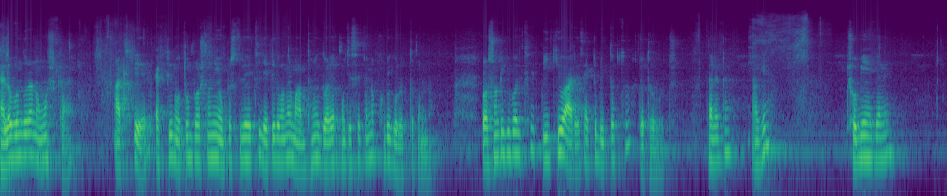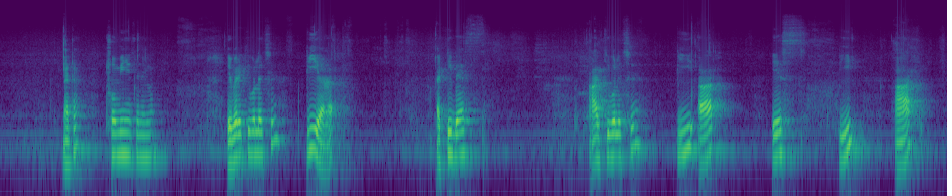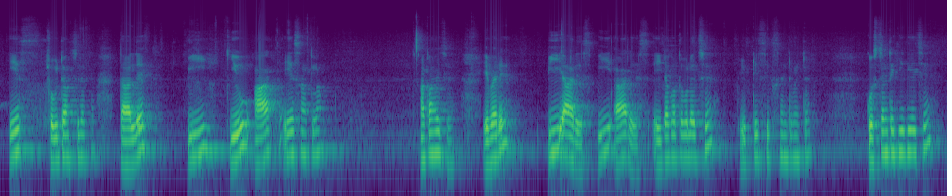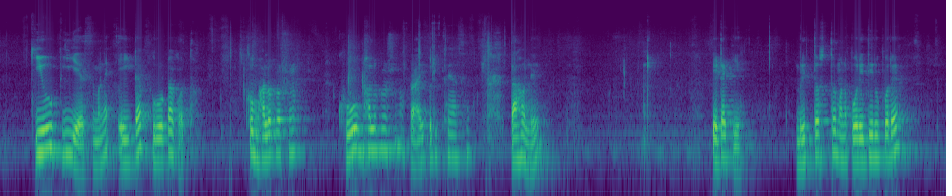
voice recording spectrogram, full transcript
Hello বন্ধুরা, নমস্কার। আজকের একটি নতুন প্রশ্ন নিয়ে উপস্থিত হয়েছি, যেটি তোমাদের মাধ্যমিক দু হাজার পঁচিশের জন্য খুবই গুরুত্বপূর্ণ। প্রশ্নটি কি বলছে? পি কিউ আর এস একটি বৃত্তস্থ চতুর্ভুজ। তাহলে এটা আগে ছবি এঁকে নিই একটা ছবি এঁকে নিলাম। এবারে কি বলেছে? পি আর একটি ব্যাস। আর কি বলেছে? P R S P R S ছবিটা আঁকছি দেখো। তাহলে পি কিউ আর এস আঁকলাম। আঁকা হয়েছে। এবারে P R S P R S এইটা কত বলেছে? ফিফটি সিক্স সেন্টিমিটার কোশ্চেনটা কি দিয়েছে? কিউ পি এস মানে এইটা পুরোটা কত? খুব ভালো প্রশ্ন। খুব ভালো প্রশ্ন। প্রায় পরীক্ষায় আসে তাহলে এটা কি? বৃত্তস্থ মানে পরিধির উপরে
